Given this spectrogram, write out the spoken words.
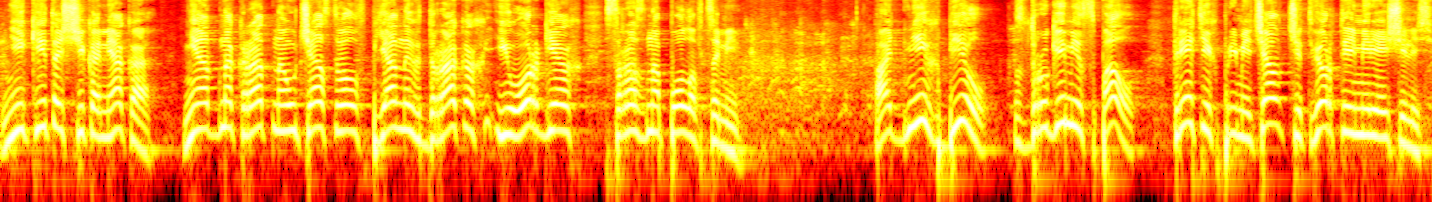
Никита Щекомяка неоднократно участвовал в пьяных драках и оргиях с разнополовцами. Одних бил, с другими спал, третьих примечал, четвертые мерещились.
